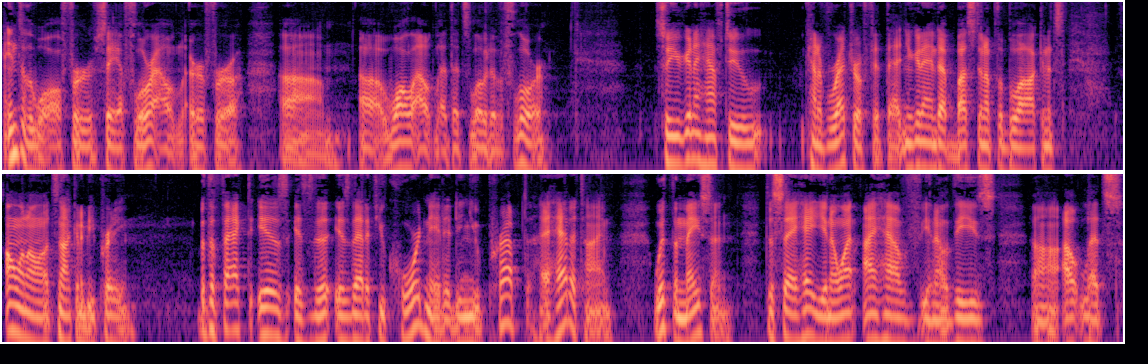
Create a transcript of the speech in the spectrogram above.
into the wall for say a floor outlet or for a, um, a wall outlet that's low to the floor. So you're going to have to kind of retrofit that, and you're going to end up busting up the block, and it's all in all, it's not going to be pretty. But the fact is, is that, is that if you coordinated and you prepped ahead of time with the mason, to say, hey, you know what, I have you know these uh, outlets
